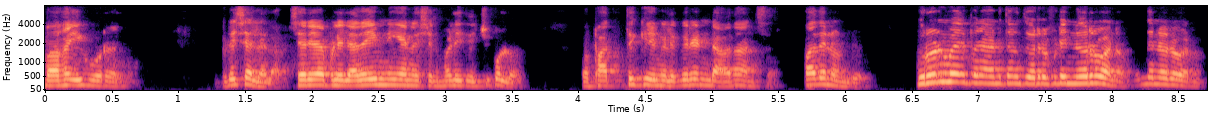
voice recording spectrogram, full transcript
வகை கூறல். இப்படி சொல்லலாம். சரியா பிள்ளைகள்? அதையும் நீங்க என்ன வழி வச்சுக்கொள்ளும் இப்ப பத்துக்கு எங்களுக்கு ரெண்டாவது ஆன்சர் பதினொன்று குரன்மைப்பு நடத்தும் தொடர்புடைய நிறுவனம் இந்த நிறுவனம்.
